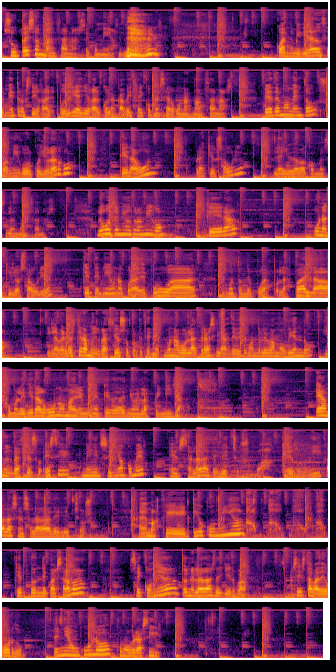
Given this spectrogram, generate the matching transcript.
Su peso en manzanas se comía. Cuando midiera 12 metros podría llegar con la cabeza y comerse algunas manzanas. Pero de momento su amigo el cuello largo, que era un brachiosaurio, le ayudaba a comerse las manzanas. Luego tenía otro amigo que era un anquilosaurio, que tenía una cola de púas, un montón de púas por la espalda. Y la verdad es que era muy gracioso porque tenía como una bola atrás y la, de vez en cuando le iba moviendo. Y como le diera alguno, madre mía, qué daño en la espinilla. Era muy gracioso. Ese me enseñó a comer ensaladas de lechos. ¡Guau! ¡Qué rica las ensaladas de lechos! Además que el tío comía que donde pasaba se comía toneladas de hierba. Así estaba de gordo. Tenía un culo como Brasil.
